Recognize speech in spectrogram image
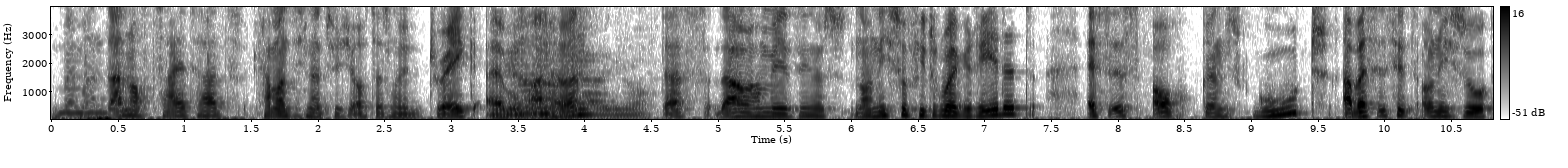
Wenn man dann noch Zeit hat, kann man sich natürlich auch das neue Drake-Album anhören. genau. Das, da haben wir jetzt noch nicht so viel drüber geredet. Es ist auch ganz gut, aber es ist jetzt auch nicht so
